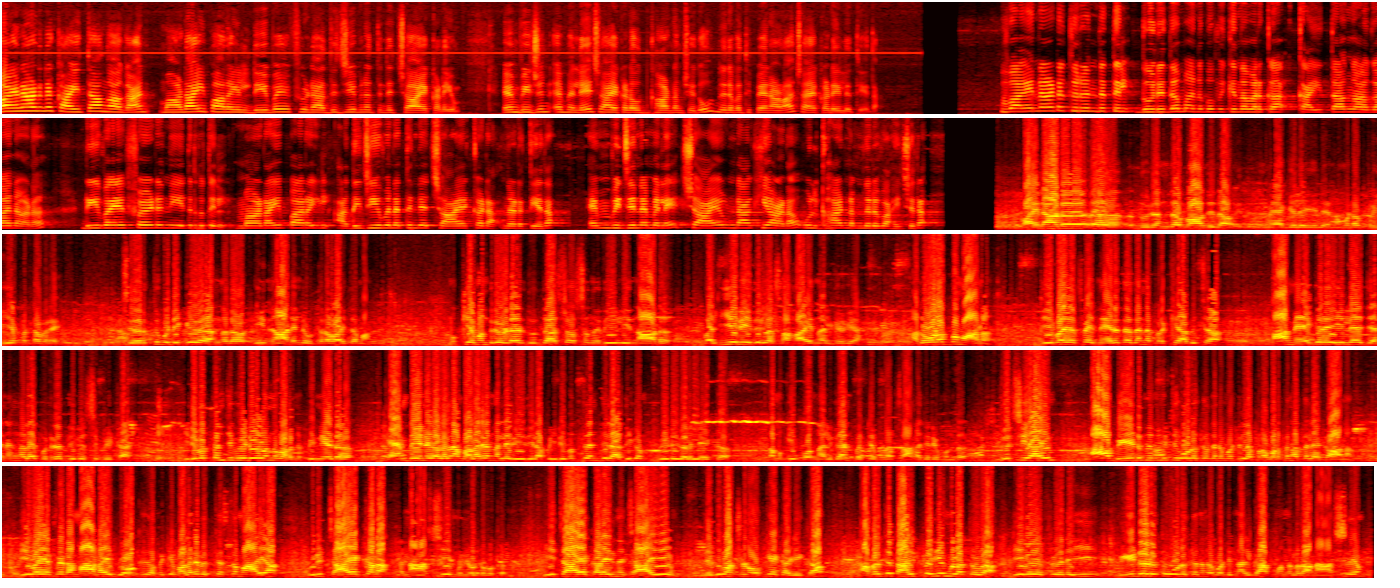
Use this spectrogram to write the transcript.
വയനാടിന് കൈത്താങ്ങാകാൻ മാടായിപ്പാറയിൽ ഡിവൈഎഫ്ഐയുടെ അതിജീവനത്തിന്റെ ചായക്കടയും. M Vijin M L A ചായക്കട ഉദ്ഘാടനം ചെയ്തു. നിരവധി പേരാണ് ചായക്കടയിലെത്തിയത്. വയനാട് ദുരന്തത്തിൽ ദുരിതം അനുഭവിക്കുന്നവർക്ക് കൈത്താങ്ങാകാനാണ് ഡിവൈഎഫ്ഐയുടെ നേതൃത്വത്തിൽ മാടായിപ്പാറയിൽ അതിജീവനത്തിന്റെ ചായക്കട നടത്തിയത്. M Vijin M L A ചായ ഉണ്ടാക്കിയാണ് ഉദ്ഘാടനം നിർവഹിച്ചത്. വയനാട് ദുരന്ത ദുരന്തബാധിത മേഖലയിലെ നമ്മുടെ പ്രിയപ്പെട്ടവരെ ചേർത്ത് പിടിക്കുക എന്നത് ഈ നാടിന്റെ ഉത്തരവാദിത്തമാണ്. മുഖ്യമന്ത്രിയുടെ ദുരിതാശ്വാസ നിധിയിൽ ഈ നാട് വലിയ രീതിയിലുള്ള സഹായം നൽകുകയാണ്. അതോടൊപ്പമാണ് ഡിവൈഎഫ്ഐ നേരത്തെ തന്നെ പ്രഖ്യാപിച്ച ആ മേഖലയിലെ ജനങ്ങളെ പുനരധിവസിപ്പിക്കാൻ ഇരുപത്തഞ്ച് വീടുകളെന്ന് പറഞ്ഞു. പിന്നീട് ക്യാമ്പയിനുകളെല്ലാം വളരെ നല്ല രീതിയിൽ അപ്പൊ ഇരുപത്തഞ്ചിലധികം വീടുകളിലേക്ക് നമുക്കിപ്പോൾ നൽകാൻ പറ്റുന്ന സാഹചര്യമുണ്ട്. തീർച്ചയായും ആ വീട് നിർമ്മിച്ചു കൊടുക്കുന്നതിന് വേണ്ടിയുള്ള പ്രവർത്തനത്തിലേക്കാണ് ഡിവൈഎഫ്ഐയുടെ മാടായി ബ്ലോക്ക് കമ്മിറ്റി വളരെ വ്യത്യസ്തമായ ഒരു ചായക്കട എന്ന ആശയം മുന്നോട്ട് വെക്കുന്നത്. ഈ ചായക്കടയിൽ നിന്ന് ചായയും ലഘുഭക്ഷണവും ഒക്കെ കഴിക്കാം. അവർക്ക് താല്പര്യമുള്ള തുക ഡിവൈഎഫ്ഐയുടെ ഈ വീടെടുത്തു കൊടുക്കുന്നതിന് വേണ്ടി നൽകാം എന്നുള്ളതാണ് ആശയം.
